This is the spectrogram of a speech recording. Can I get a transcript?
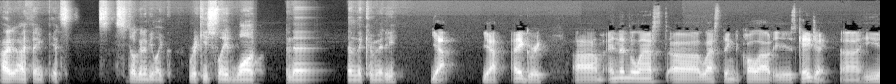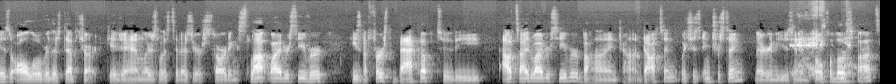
I, I think it's still going to be like Ricky Slade one, and then and the committee. Yeah, yeah, I agree. Um, and then the last uh, last thing to call out is KJ. Uh, he is all over this depth chart. KJ Hamler is listed as your starting slot wide receiver. He's the first backup to the outside wide receiver behind Jahan Dotson, which is interesting. They're going to use him in both of those spots.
